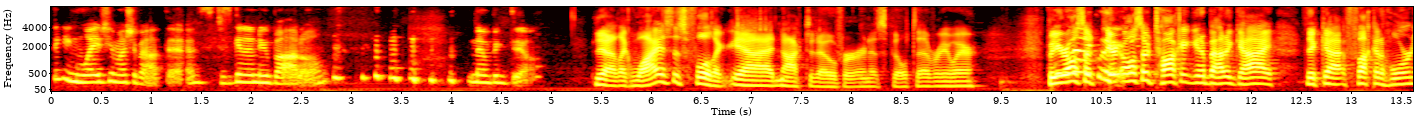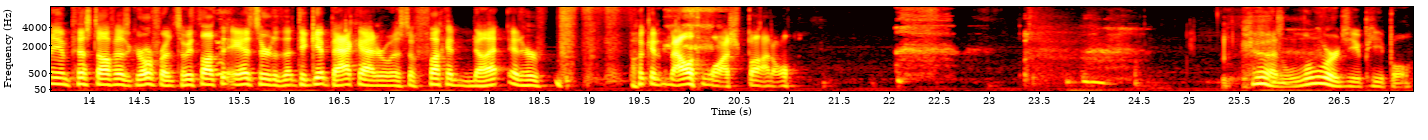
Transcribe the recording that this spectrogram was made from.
thinking way too much about this. Just get a new bottle. no big deal. Yeah, like why is this full? Like, yeah, I knocked it over and it spilt everywhere. But you're also you're also talking about a guy that got fucking horny and pissed off at his girlfriend. So he thought the answer to the, to get back at her was to fucking nut in her fucking mouthwash bottle. Good lord, you people!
